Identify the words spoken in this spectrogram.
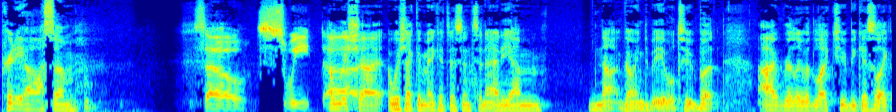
pretty awesome. So sweet. Uh, I wish I, I wish I could make it to Cincinnati. I'm not going to be able to, but I really would like to because like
